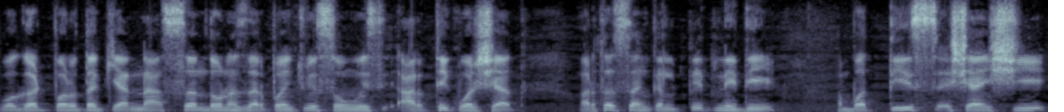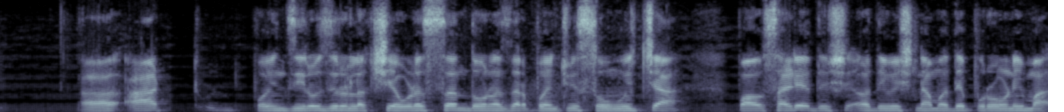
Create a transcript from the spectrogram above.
व गटप्रवर्तक यांना सन दोन हजार पंचवीस सव्वीस आर्थिक वर्षात अर्थसंकल्पित निधी बत्तीस शहाऐंशी आठ पॉईंट झिरो झिरो लक्ष एवढं सन दोन हजार पंचवीस सव्वीसच्या पावसाळी अधिश अधिवेशनामध्ये पुरवणी मा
